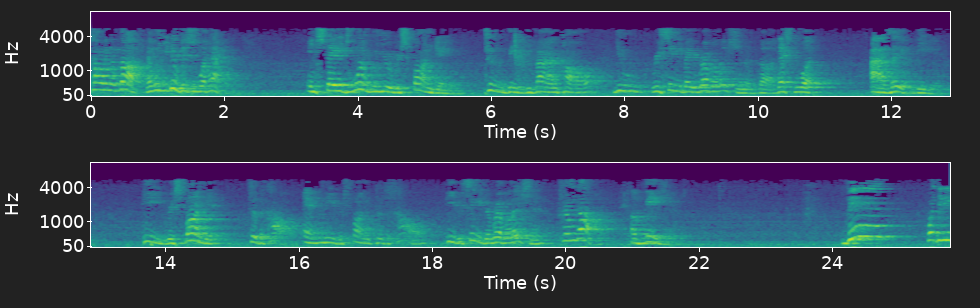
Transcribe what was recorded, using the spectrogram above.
calling of God. And when you do, this is what happens. In stage one, when you're responding to the divine call, you receive a revelation of God. That's what Isaiah did. He responded to the call. And when he responded to the call, he received a revelation from God, a vision. Then, what did he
